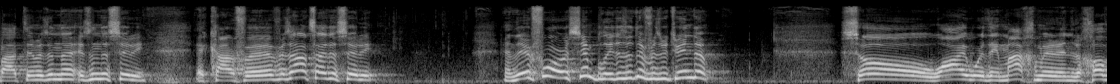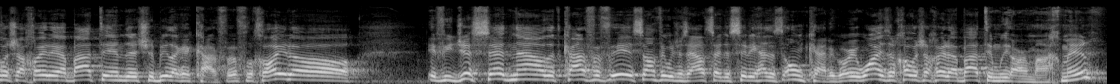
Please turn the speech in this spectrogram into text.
Batim, is in the, is in the city. A Karfif is outside the city. And therefore, simply, there's a difference between them. So, why were they machmir in Rechava Shachoyre Abatim it should be like a karfif? If you just said now that karfif is something which is outside the city, has its own category, why is Rechava Shachoyre Abatim we are machmir?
